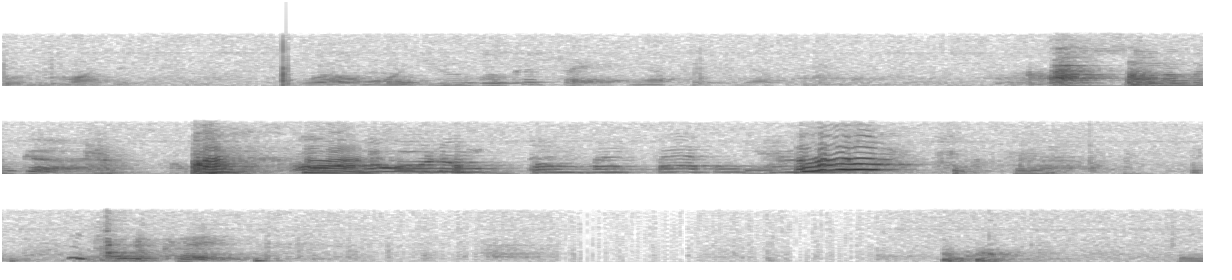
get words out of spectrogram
Looks like it. Well, would you look at that? Now pick it up. Son of a gun. Uh-huh. Oh, don't, don't back baffle tube. Okay. Can you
